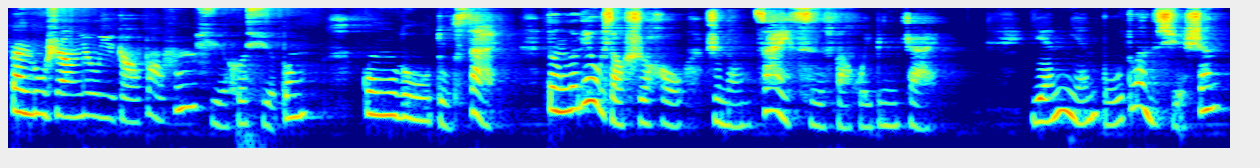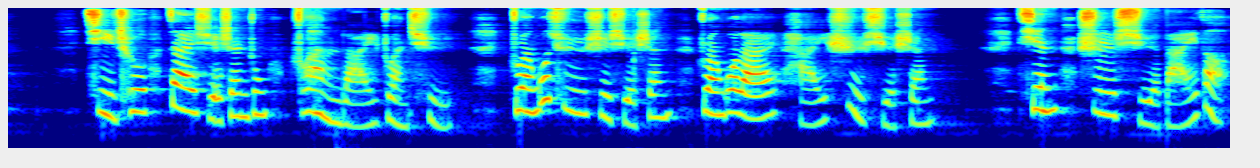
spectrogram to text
半路上又遇到暴风雪和雪崩，公路堵塞，等了六小时后，只能再次返回冰寨。延绵不断的雪山，汽车在雪山中转来转去，转过去是雪山，转过来还是雪山。天是雪白的，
